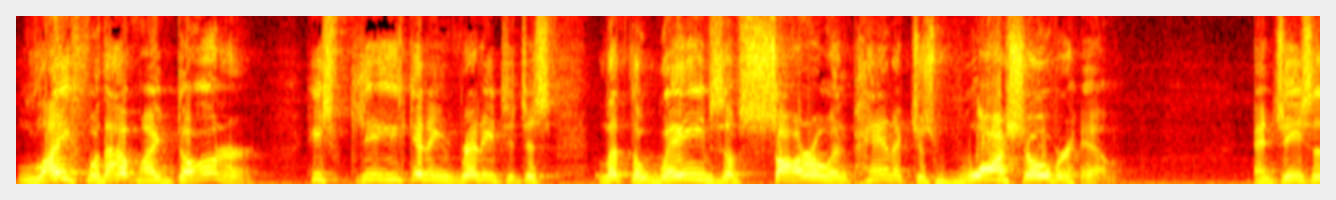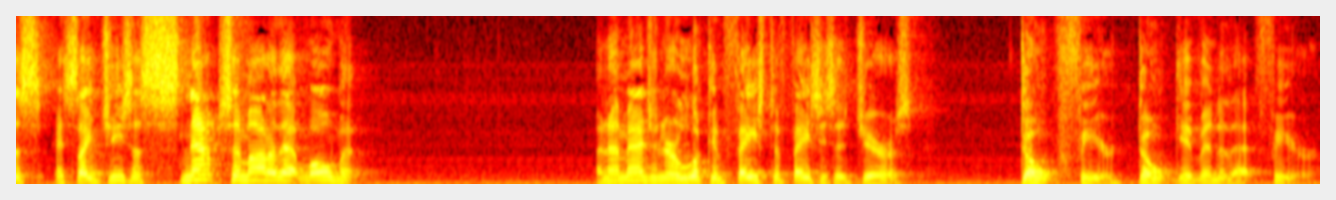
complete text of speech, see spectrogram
Life without my daughter. He's, he's getting ready to just let the waves of sorrow and panic just wash over him. And Jesus, it's like Jesus snaps him out of that moment. And I imagine they're looking face to face. He says, Jairus, don't fear. Don't give in to that fear.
